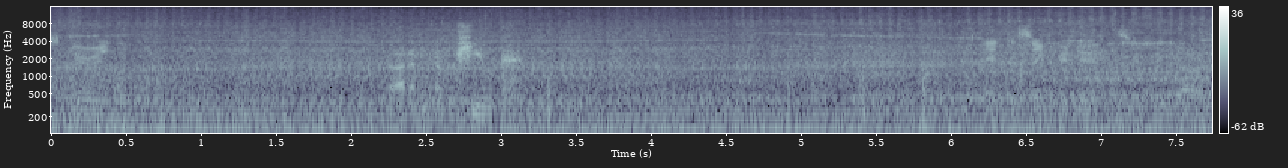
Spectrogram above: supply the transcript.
scary looking. God, I'm gonna puke. And to think you're doing this in the dark.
